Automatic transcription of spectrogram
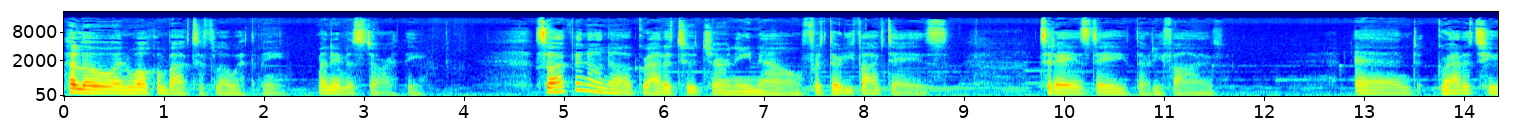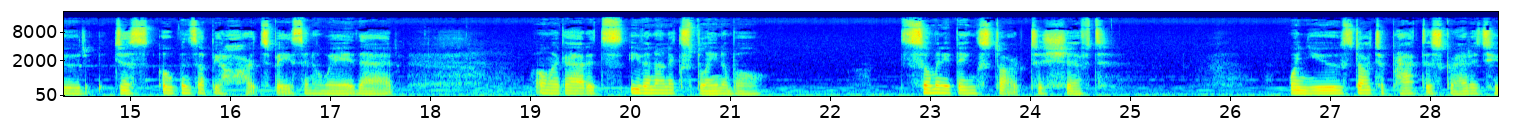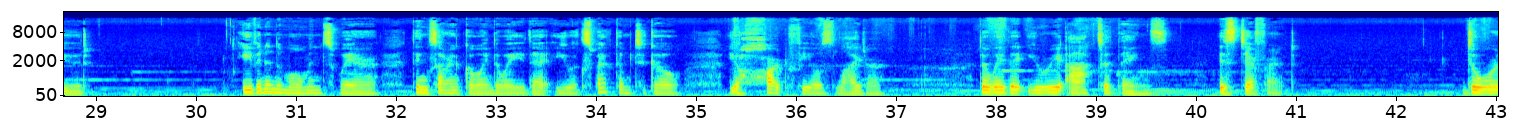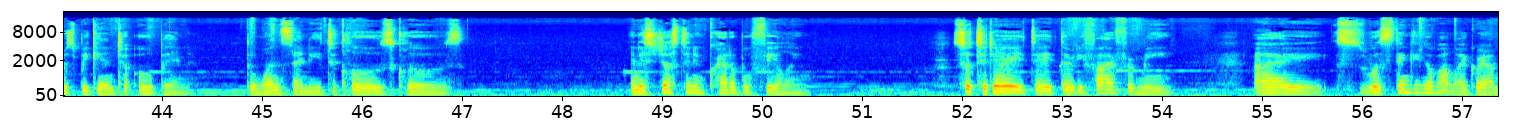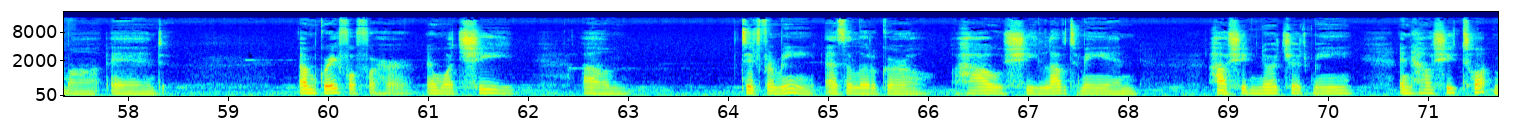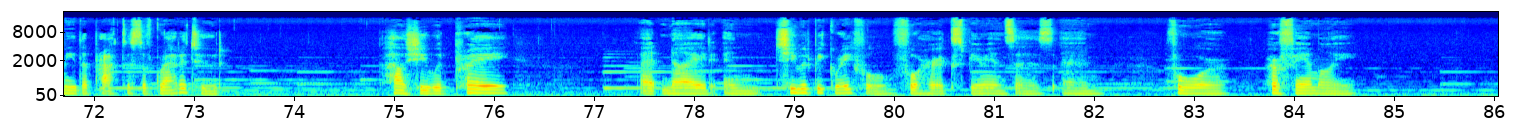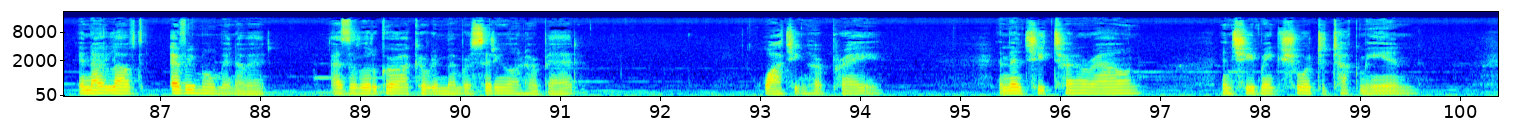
Hello, and welcome back to Flow with Me. My name is Dorothy. So, I've been on a gratitude journey now for 35 days. Today is day 35. And gratitude just opens up your heart space in a way that, oh my God, it's even unexplainable. So many things start to shift when you start to practice gratitude even in the moments where things aren't going the way that you expect them to go, your heart feels lighter. The way that you react to things is different. Doors begin to open, the ones that need to close, close. And it's just an incredible feeling. So today, day 35 for me, I was thinking about my grandma and I'm grateful for her and what she um, did for me as a little girl, how she loved me and how she nurtured me, and how she taught me the practice of gratitude. How she would pray at night and she would be grateful for her experiences and for her family. And I loved every moment of it. As a little girl, I could remember sitting on her bed, watching her pray, and then she'd turn around and she'd make sure to tuck me in,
